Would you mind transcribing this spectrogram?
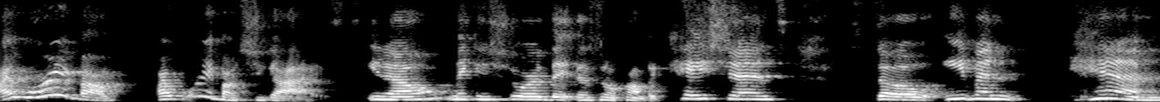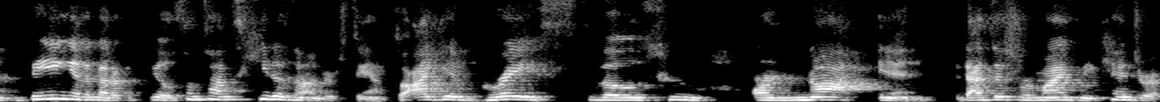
I worry about, I worry about you guys, you know, making sure that there's no complications. So even him being in the medical field, sometimes he doesn't understand. So I give grace to those who are not in. That just reminds me, Kendra,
